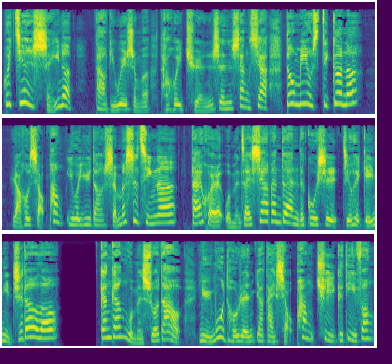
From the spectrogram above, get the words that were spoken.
会见谁呢？到底为什么他会全身上下都没有 sticker 呢？然后小胖又会遇到什么事情呢？待会儿我们在下半段的故事就会给你知道喽。刚刚我们说到，女木头人要带小胖去一个地方，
